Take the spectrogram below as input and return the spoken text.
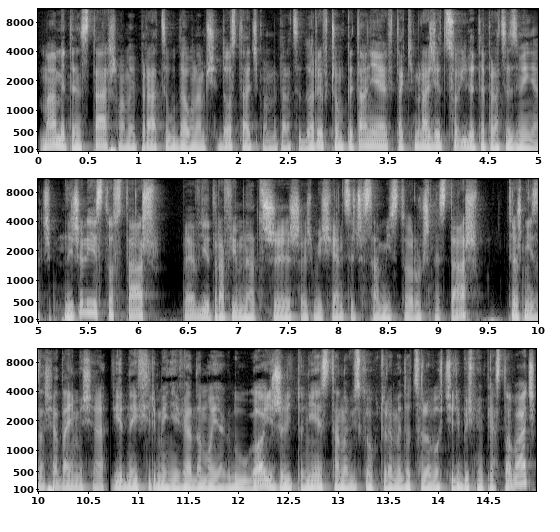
Mamy ten staż, mamy pracę, udało nam się dostać, mamy pracę dorywczą. Pytanie w takim razie, co ile te prace zmieniać? Jeżeli jest to staż, pewnie trafimy na 3-6 miesięcy, czasami jest to roczny staż. Też nie zasiadajmy się w jednej firmie nie wiadomo jak długo, jeżeli to nie jest stanowisko, które my docelowo chcielibyśmy piastować.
